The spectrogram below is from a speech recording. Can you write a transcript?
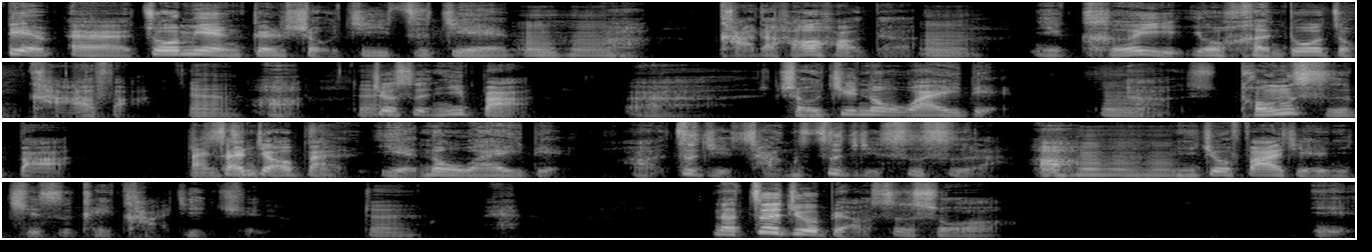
电呃桌面跟手机之间。嗯哼，啊，卡的好好的。嗯。你可以有很多种卡法，嗯啊，就是你把呃手机弄歪一点，嗯啊，同时把三角板也弄歪一点，啊，自己尝自己试试啦，啊，你就发觉你其实可以卡进去的，对，那这就表示说，你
